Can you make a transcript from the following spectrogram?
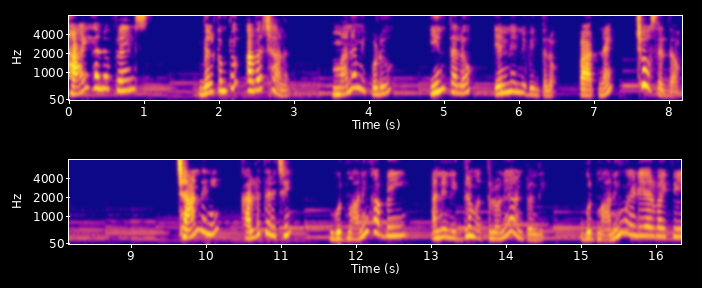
Hi hello friends. Welcome to our channel. మనం ఇప్పుడు ఇంతలో ఎన్నెన్ని వింతలో పార్ట్ నైన్ చూసేద్దాం. చాందిని కళ్ళు తెరిచి గుడ్ మార్నింగ్ హబ్బీ అని నిద్ర మత్తులోనే అంటుంది. Good morning my dear wifey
